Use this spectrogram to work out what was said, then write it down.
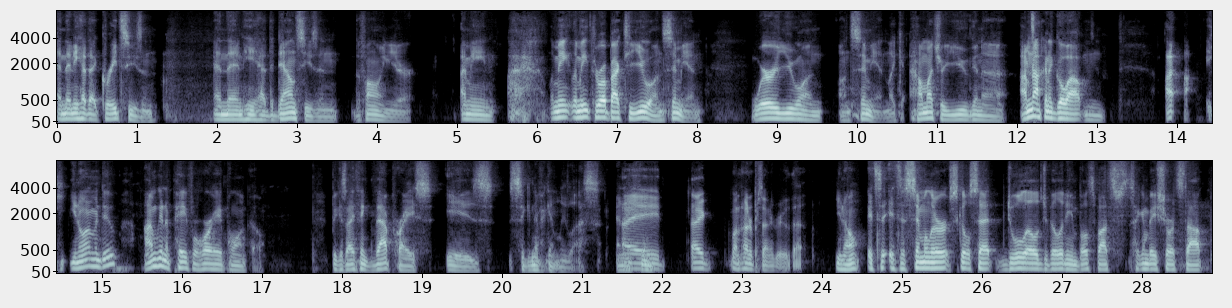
And then he had that great season, and then he had the down season the following year. I mean, ah, let me let me throw it back to you on Semien. Where are you on on Semien? Like, how much are you gonna? I'm not gonna go out and I, I you know what I'm gonna do? I'm gonna pay for Jorge Polanco because I think that price is significantly less. And I, think, I I 100% agree with that. you know, it's it's a similar skill set, dual eligibility in both spots, second base, shortstop.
